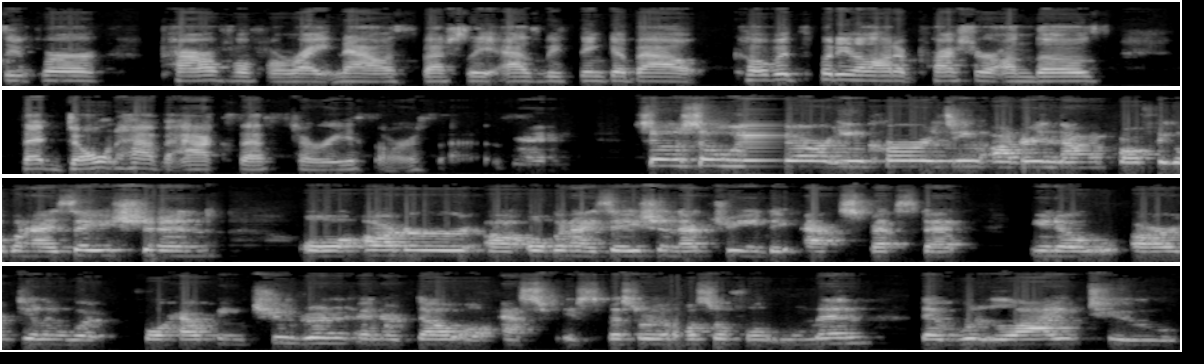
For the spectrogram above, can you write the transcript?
super powerful for right now, especially as we think about COVID's putting a lot of pressure on those that don't have access to resources. Right. So, so we are encouraging other nonprofit organizations or other uh, organizations actually in the aspects that you know are dealing with for helping children and adult or especially also for women that would like to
